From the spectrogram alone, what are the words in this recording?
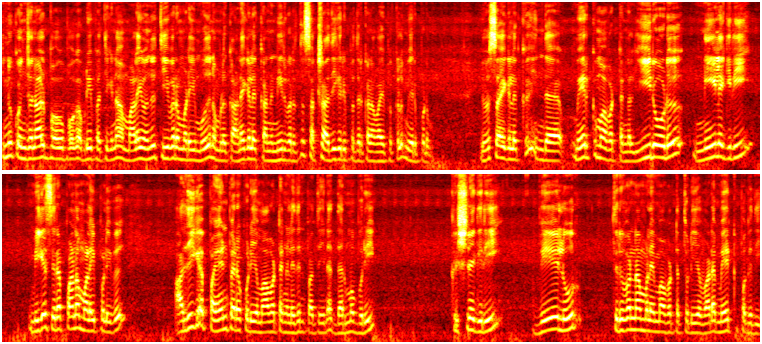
இன்னும் கொஞ்ச நாள் போக போக அப்படியே பார்த்திங்கன்னா மழை வந்து தீவிரமடையும் போது நம்மளுக்கு அணைகளுக்கான நீர்வரத்து சற்று அதிகரிப்பதற்கான வாய்ப்புகளும் ஏற்படும். விவசாயிகளுக்கு இந்த மேற்கு மாவட்டங்கள் ஈரோடு நீலகிரி மிக சிறப்பான மழைப்பொழிவு அதிக பயன்பெறக்கூடிய மாவட்டங்கள் எதுன்னு பார்த்தீங்கன்னா தர்மபுரி கிருஷ்ணகிரி வேலூர் திருவண்ணாமலை மாவட்டத்துடைய வடமேற்கு பகுதி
